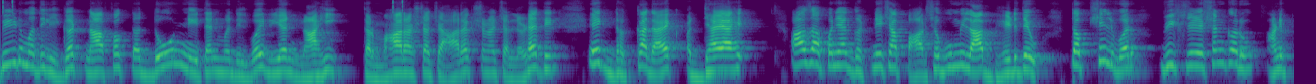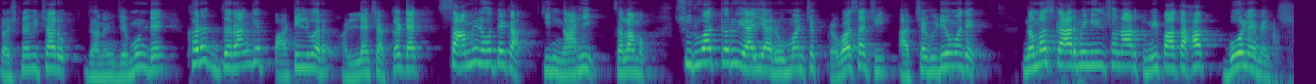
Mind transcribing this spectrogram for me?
बीड मधील ही घटना फक्त दोन नेत्यांमधील वैर्य नाही. तर महाराष्ट्राच्या आरक्षणाच्या लढ्यातील एक धक्कादायक अध्याय आहे. आज आपण या घटनेच्या पार्श्वभूमीला भेट देऊ. तपशीलवर विश्लेषण करू आणि प्रश्न विचारू. धनंजय मुंडे खरंच जरांगे पाटीलवर हल्ल्याच्या कट्यात सामील होते का? की नाही? चला मग सुरुवात करूया या रोमांचक प्रवासाची आजच्या व्हिडिओमध्ये. नमस्कार मी नील सोनार. तुम्ही पाहत आहात बोल एम एच.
